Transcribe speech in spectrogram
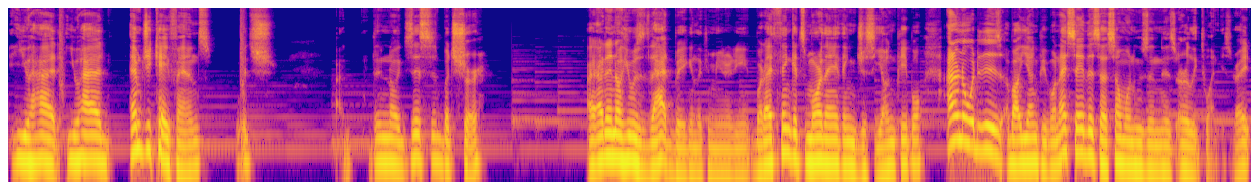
you had you had mgk fans which i didn't know existed but sure. I, I didn't know he was that big in the community but i think it's more than anything just young people. I don't know what it is about young people and i say this as someone who's in his early 20s right?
